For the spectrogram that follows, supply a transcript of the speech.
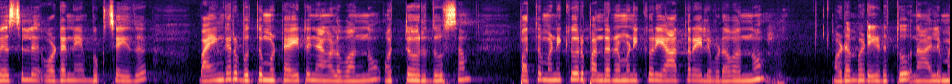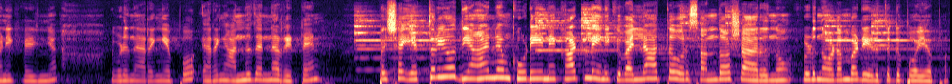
ബസ്സിൽ ഉടനെ ബുക്ക് ചെയ്ത് ഭയങ്കര ബുദ്ധിമുട്ടായിട്ട് ഞങ്ങൾ വന്നു. ഒറ്റ ഒരു ദിവസം പത്ത് മണിക്കൂർ പന്ത്രണ്ട് മണിക്കൂർ യാത്രയിൽ ഇവിടെ വന്നു. ഉടമ്പടി എടുത്തു. നാല് മണി കഴിഞ്ഞ് ഇവിടുന്ന് ഇറങ്ങിയപ്പോൾ ഇറങ്ങി അന്ന് തന്നെ റിട്ടേൺ പക്ഷേ എത്രയോ ധ്യാനം കൂടിയതിനെക്കാട്ടിലും എനിക്ക് വല്ലാത്ത ഒരു സന്തോഷമായിരുന്നു ഇവിടുന്ന് ഉടമ്പടി എടുത്തിട്ട് പോയപ്പോൾ.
